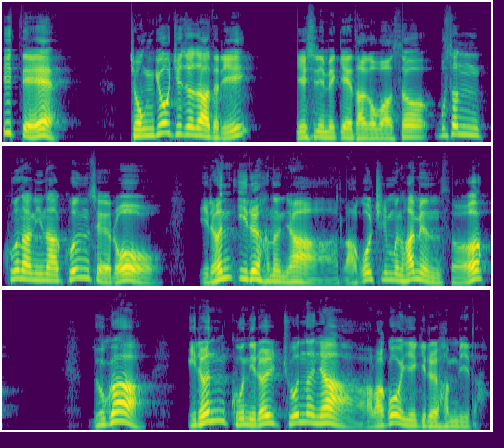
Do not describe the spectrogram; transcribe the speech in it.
이때 종교 지도자들이 예수님에게 다가와서 무슨 권한이나 권세로 이런 일을 하느냐라고 질문하면서 누가 이런 권위를 주었느냐라고 얘기를 합니다.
